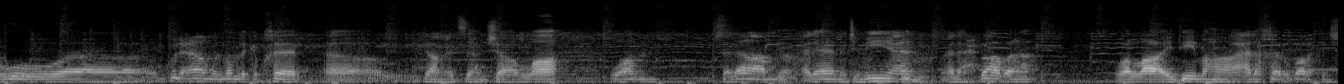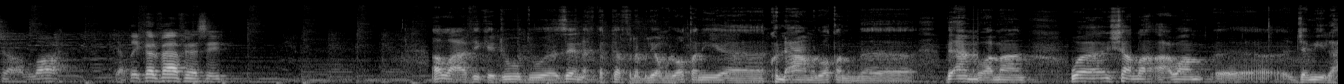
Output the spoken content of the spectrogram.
وكل عام والمملكة بخير آه ودام عزها إن شاء الله. وأمن سلام علينا جميعا وعلى أحبابنا. والله يديمها على خير وبركة إن شاء الله. يعطيك ألف عافية يا سيد. الله يعافيك يا جود. وزين انك ذكرتنا باليوم الوطني. آه، كل عام الوطن آه، بأمن وأمان. وإن شاء الله أعوام آه، جميلة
